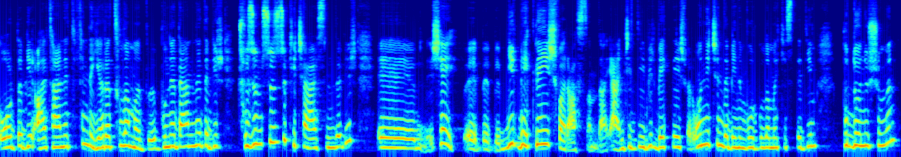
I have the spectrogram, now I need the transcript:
orada bir alternatifin de yaratılamadığı bu nedenle de bir çözümsüzlük içerisinde bir e, şey e, bir bekleyiş var aslında yani ciddi bir bekleyiş var onun için de benim vurgulamak istediğim bu dönüşümün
